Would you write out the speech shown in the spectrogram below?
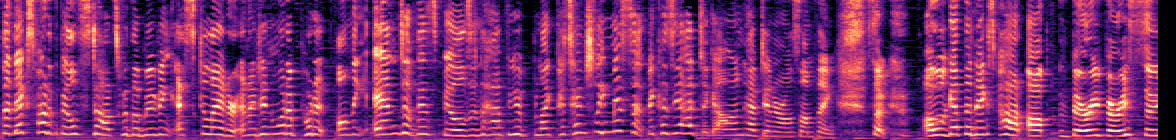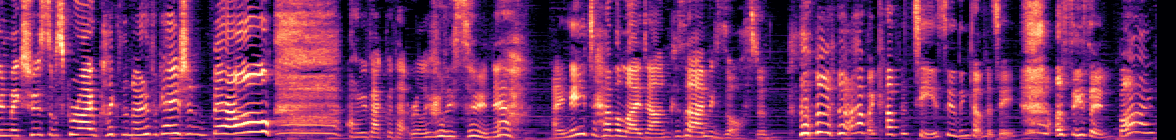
the next part of the build starts with a moving escalator, and I didn't want to put it on the end of this build and have you like potentially miss it because you had to go and have dinner or something. So I will get the next part up very, very soon. Make sure you subscribe, click the notification bell, and I'll be back with that really, really soon. Now, I need to have a lie down because I'm exhausted. have a cup of tea, soothing cup of tea. I'll see you soon. Bye.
